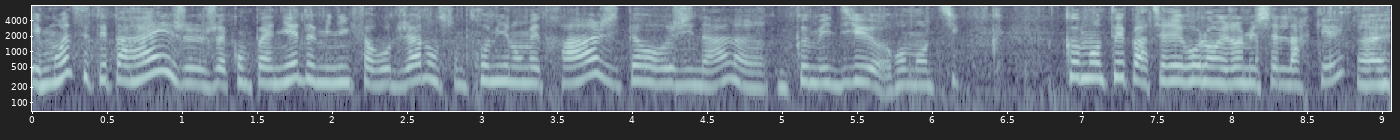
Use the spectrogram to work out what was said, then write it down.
Et moi, c'était pareil, j'accompagnais Dominique Farrugia dans son premier long métrage, hyper original, une comédie romantique commentée par Thierry Roland et Jean-Michel Larquet. Ouais.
